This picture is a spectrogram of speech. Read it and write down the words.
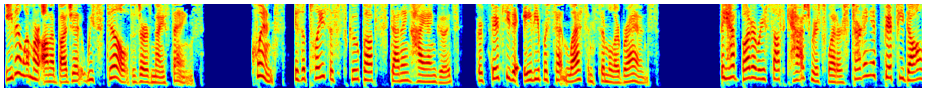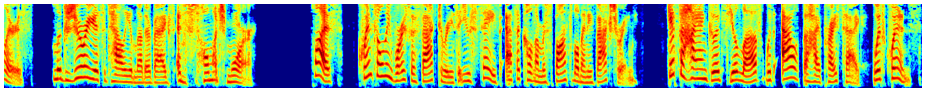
Even when we're on a budget, we still deserve nice things. Quince is a place to scoop up stunning high end goods for 50 to 80% less than similar brands. They have buttery soft cashmere sweaters starting at $50, luxurious Italian leather bags, and so much more. Plus, Quince only works with factories that use safe, ethical, and responsible manufacturing. Get the high-end goods you'll love without the high price tag with Quince.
